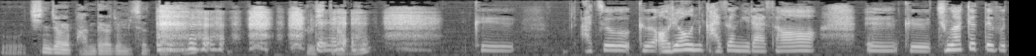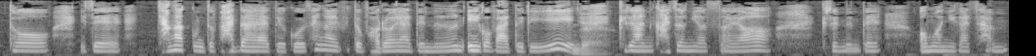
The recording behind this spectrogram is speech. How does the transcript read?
그 친정의 반대가 좀 있었다고 그러시더라고요. 그 아주 그 어려운 가정이라서 그 중학교 때부터 이제 장학금도 받아야 되고 생활비도 벌어야 되는 일곱 아들이 네. 그러한 가정이었어요. 그랬는데 어머니가 참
